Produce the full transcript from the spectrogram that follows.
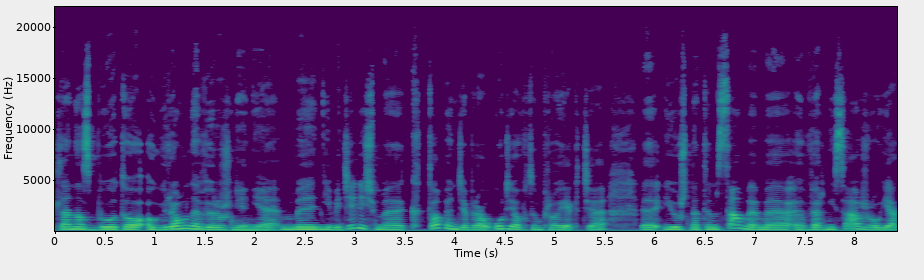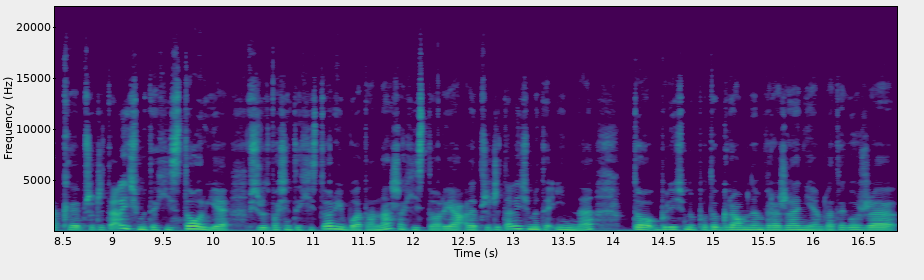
Dla nas było to ogromne wyróżnienie. My nie wiedzieliśmy, kto będzie brał udział w tym projekcie. Y, już na tym samym y, wernisażu, jak przeczytaliśmy te historie, wśród właśnie tych historii była ta nasza historia, ale przeczytaliśmy te inne, to byliśmy pod ogromnym wrażeniem, dlatego że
